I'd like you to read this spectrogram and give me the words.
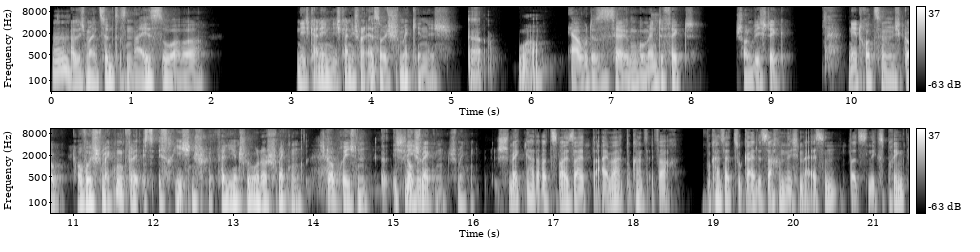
Ah. Also ich meine, Zimt ist nice so, aber nee, ich kann ihn, ich kann ihn schon essen, aber ich schmecke ihn nicht. Wow. Ja, gut, das ist ja irgendwo im Endeffekt schon wichtig. Nee, trotzdem, ich glaube, obwohl schmecken, vielleicht ist, ist riechen verlieren schlimm oder schmecken? Ich glaube riechen. Ich Nee, glaube, schmecken, schmecken. Schmecken hat aber zwei Seiten. Einmal, du kannst einfach, du kannst halt so geile Sachen nicht mehr essen, weil es nichts bringt.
